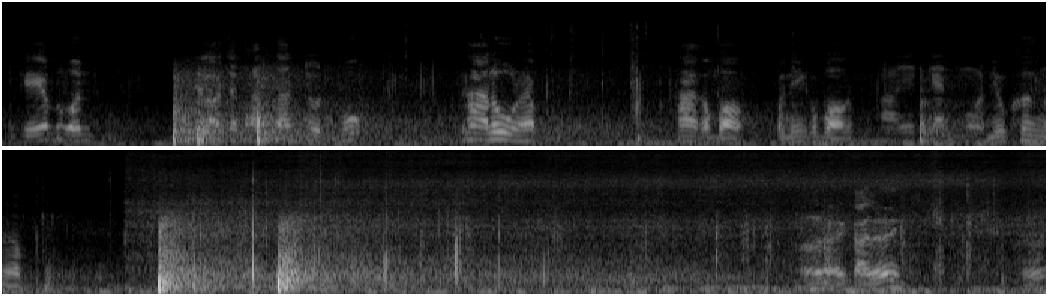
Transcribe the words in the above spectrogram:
โอเคครับทุกคน พลุห้าลูกนะครับห้ากระบอก ตัวนี้กระบอกเอาไอ้แก๊สหมดนิ้วครึ่งนะครับ เออไอ้กายเลยเออ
